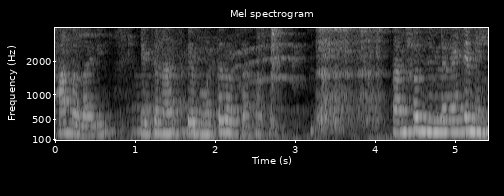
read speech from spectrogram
ঠান্ডা লাগে। এর জন্য আজকে ভর্তা ভর্তা খাব। আমি সবজিগুলো কেটে নেই।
